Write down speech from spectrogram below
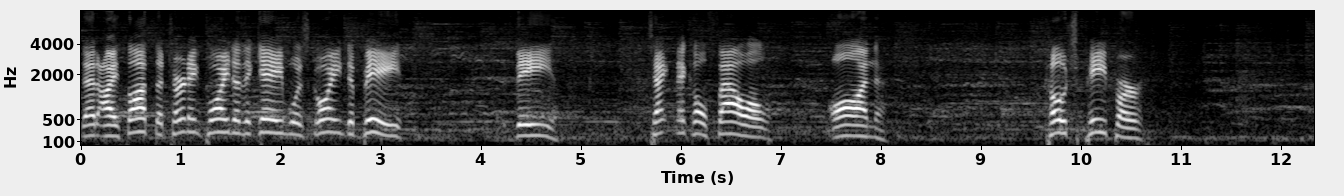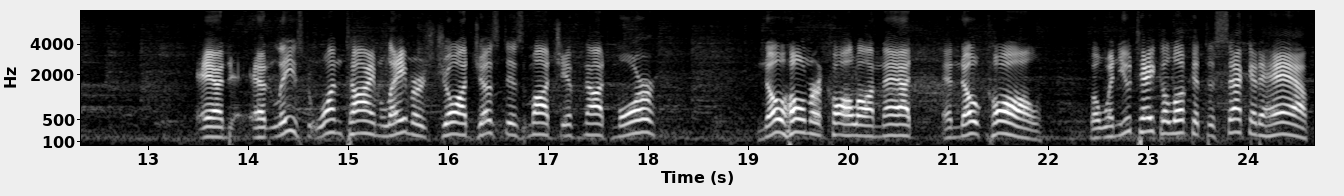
that I thought the turning point of the game was going to be the technical foul on Coach Pieper and at least one time Lamers jawed just as much, if not more. No homer call on that and no call. But when you take a look at the second half,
